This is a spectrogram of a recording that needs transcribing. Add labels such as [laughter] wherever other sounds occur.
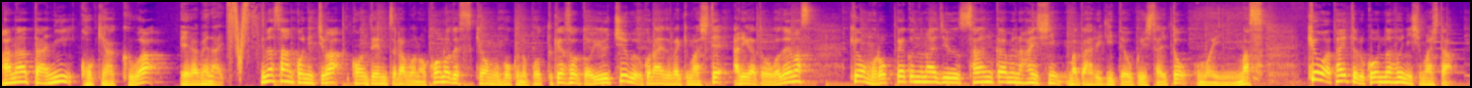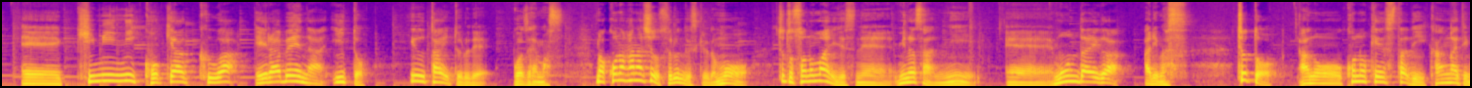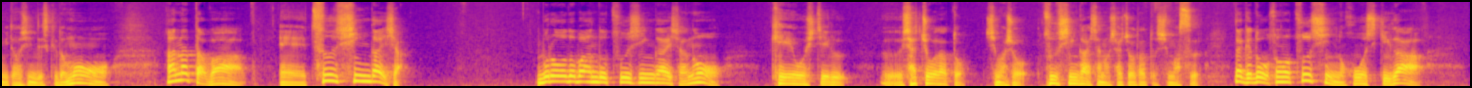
あなたに顧客は選べない。皆さんこんにちは。コンテンツラボの河野です。今日も僕のポッドキャストと YouTube ご覧いただきましてありがとうございます。今日も673回目の配信、また張り切ってお送りしたいと思います。今日はタイトルこんな風にしました。えー、君に顧客は選べないというタイトルでございます。まあ、この話をするんですけれども、ちょっとその前にですね、皆さんに、えー、問題があります。ちょっと、あの、このケーススタディ考えてみてほしいんですけども、あなたは、えー、通信会社、ブロードバンド通信会社の経営をしている社長だとしましょう。通信会社の社長だとします。だけど、その通信の方式が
